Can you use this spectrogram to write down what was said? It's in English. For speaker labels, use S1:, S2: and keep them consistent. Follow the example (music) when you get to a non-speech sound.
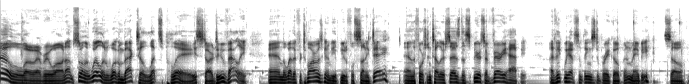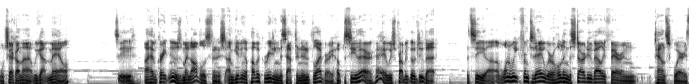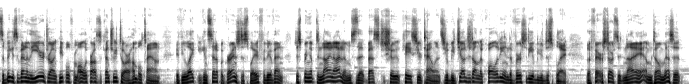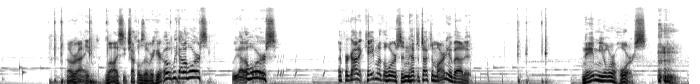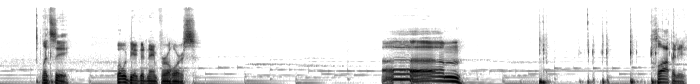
S1: Hello everyone, I'm Soylent Will and welcome back to Let's Play Stardew Valley. And the weather for tomorrow is going to be a beautiful sunny day, and the fortune teller says the spirits are very happy. I think we have some things to break open, maybe, so we'll check on that. We got mail. Let's see, I have great news, my novel is finished. I'm giving a public reading this afternoon at the library. Hope to see you there. Hey, we should probably go do that. Let's see, uh, one week from today we're holding the Stardew Valley Fair in Town Square. It's the biggest event of the year, drawing people from all across the country to our humble town. If you like, you can set up a grange display for the event. Just bring up to nine items that best showcase your talents. You'll be judged on the quality and diversity of your display. The fair starts at 9 a.m. Don't miss it. All right. Well, I see Chuckles over here. Oh, we got a horse. We got a horse. I forgot it came with a horse. I didn't have to talk to Marnie about it. Name your horse. (clears throat) Let's see. What would be a good name for a horse? Um... Cloppity.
